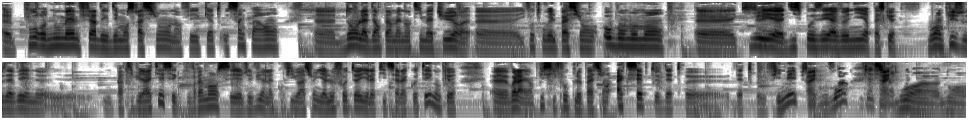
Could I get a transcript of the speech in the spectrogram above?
Euh, pour nous-mêmes faire des démonstrations, on en fait quatre ou cinq par an, euh, dont la dent permanente immature. Euh, il faut trouver le patient au bon moment, euh, qui est disposé à venir, parce que vous, en plus, vous avez une, une particularité, c'est que vraiment, c'est, j'ai vu à la configuration, il y a le fauteuil et la petite salle à côté. Donc euh, euh voilà, et en plus, il faut que le patient accepte d'être euh, d'être filmé, puisqu'on ouais. le voit. Bien sûr. Nous, euh, nous,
